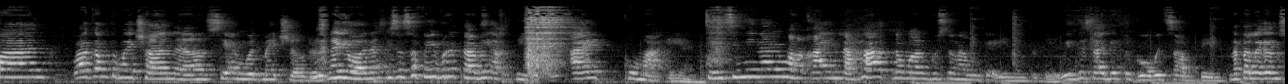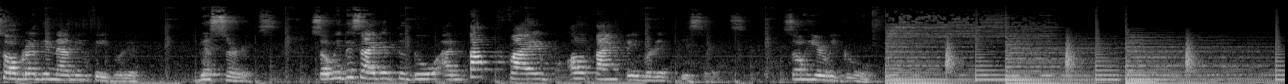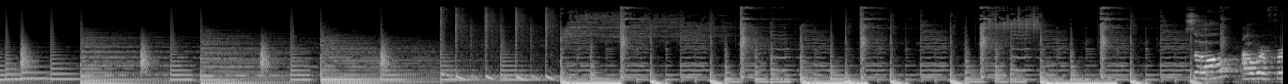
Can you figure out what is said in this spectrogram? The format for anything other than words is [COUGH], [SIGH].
everyone! Welcome to my channel, I'm With My Children. Ngayon, ang isa sa favorite naming activity ay kumain. Since hindi namin makakain lahat ng mga gusto namin kainin today, we decided to go with something na talagang sobra din naming favorite. Desserts. So we decided to do ang top 5 all-time favorite desserts. So here we go.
